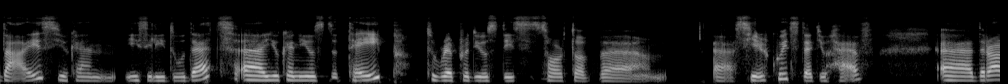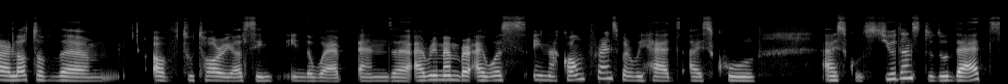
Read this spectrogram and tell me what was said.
dyes. You can easily do that. Uh, you can use the tape to reproduce this sort of um, uh, circuits that you have. Uh, there are a lot of um, of tutorials in in the web, and uh, I remember I was in a conference where we had high school high school students to do that,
